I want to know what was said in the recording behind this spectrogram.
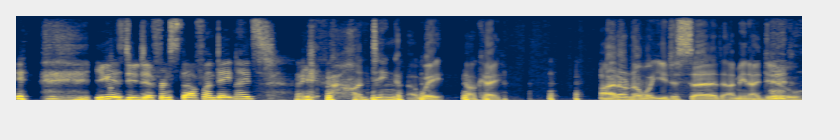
You, you guys do different stuff on date nights? Hunting. Wait, okay. I don't know what you just said. I mean, I do,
